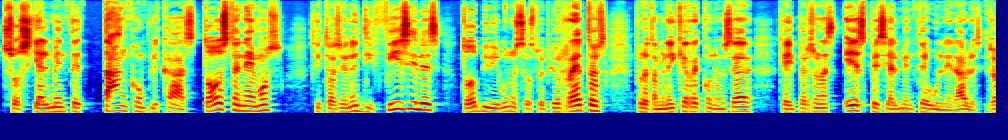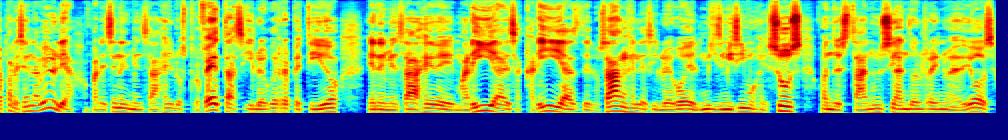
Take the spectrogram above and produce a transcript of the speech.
socialmente tan complicadas. Todos tenemos situaciones difíciles, todos vivimos nuestros propios retos, pero también hay que reconocer que hay personas especialmente vulnerables. Eso aparece en la Biblia, aparece en el mensaje de los profetas y luego es repetido en el mensaje de María, de Zacarías, de los ángeles y luego del mismísimo Jesús cuando está anunciando el reino de Dios.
